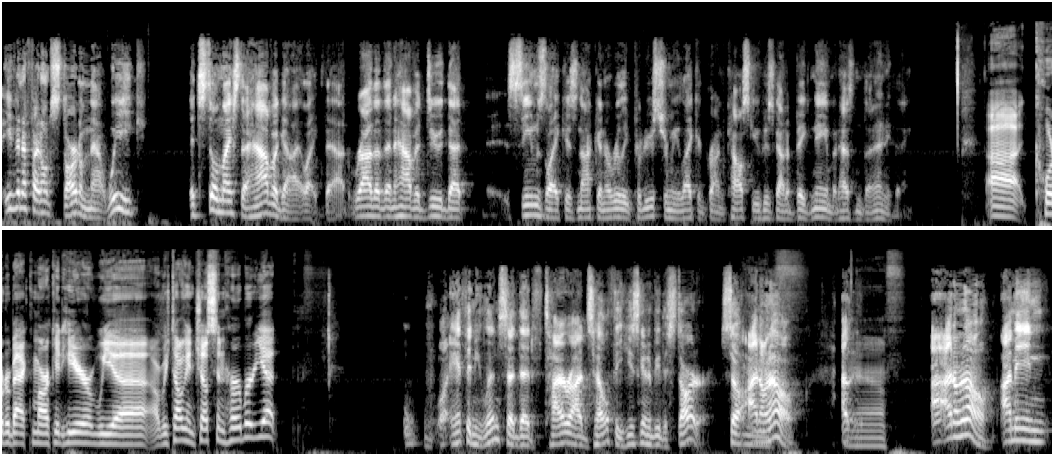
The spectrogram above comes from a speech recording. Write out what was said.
Even if I don't start him that week, it's still nice to have a guy like that rather than have a dude that seems like is not going to really produce for me like a Gronkowski who's got a big name but hasn't done anything. Uh, quarterback market here. We uh, are we talking Justin Herbert yet? well, Anthony Lynn said that if Tyrod's healthy, he's going to be the starter. So. I don't know. Yeah. I, don't know. I mean,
